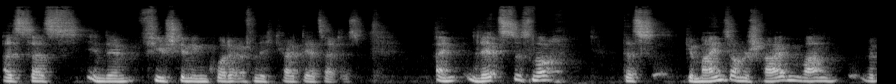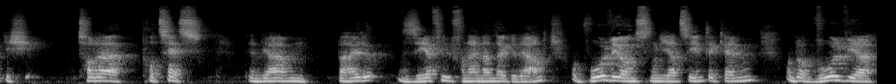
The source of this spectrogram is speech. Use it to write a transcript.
als das in dem vielstimmigen Chor der Öffentlichkeit derzeit ist. Ein letztes noch, das gemeinsame Schreiben war ein wirklich toller Prozess. Denn wir haben beide sehr viel voneinander gelernt, obwohl wir uns nun Jahrzehnte kennen und obwohl wir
